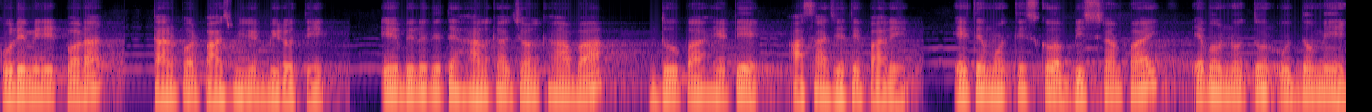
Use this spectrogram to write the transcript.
কুড়ি মিনিট পড়া, তারপর পাঁচ মিনিট বিরতি। এই বিরতিতে হালকা জল খাওয়া বা দু পা হেঁটে আসা যেতে পারে। এতে মস্তিষ্ক বিশ্রাম পায় এবং নতুন উদ্যমে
